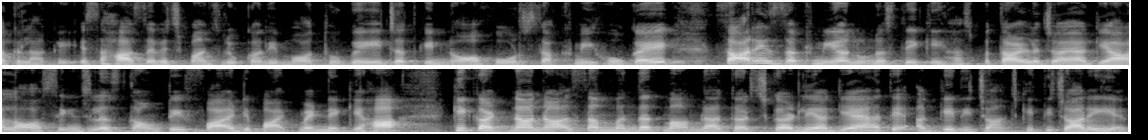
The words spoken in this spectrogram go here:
ਅੱਗ ਲੱਗ ਗਈ। ਇਸ ਹਾਦਸੇ ਵਿੱਚ ਪੰਜ ਲੋਕਾਂ ਦੀ ਮੌਤ ਹੋ ਗਈ, ਜਦਕਿ 9 ਹੋਰ ਜ਼ਖਮੀ ਹੋ ਗਏ। ਸਾਰੇ ਜ਼ਖਮੀਆਂ ਨੂੰ ਨਜ਼ਦੀਕੀ ਹਸਪਤਾਲ ਲਿਜਾਇਆ ਗਿਆ। Los Angeles County fire department ਨੇ ਕਿਹਾ ਕਿ ਘਟਨਾ ਨਾਲ ਸੰਬੰਧਿਤ ਮਾਮਲਾ ਦਰਜ ਕਰ ਲਿਆ ਗਿਆ ਹੈ ਅਤੇ ਅੱਗੇ ਦੀ ਜਾਂਚ ਕੀਤੀ ਜਾ ਰਹੀ ਹੈ।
